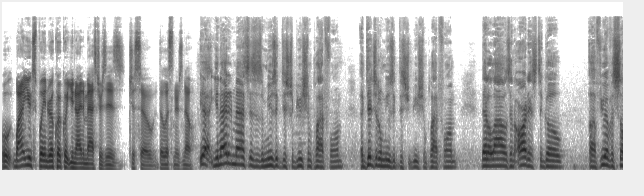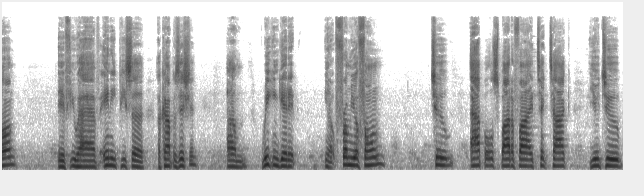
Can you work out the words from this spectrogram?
Well, why don't you explain real quick what United Masters is, just so the listeners know? Yeah, United Masters is a music distribution platform, a digital music distribution platform that allows an artist to go, uh, if you have a song, if you have any piece of a composition, um, we can get it, you know, from your phone to Apple, Spotify, TikTok, YouTube,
